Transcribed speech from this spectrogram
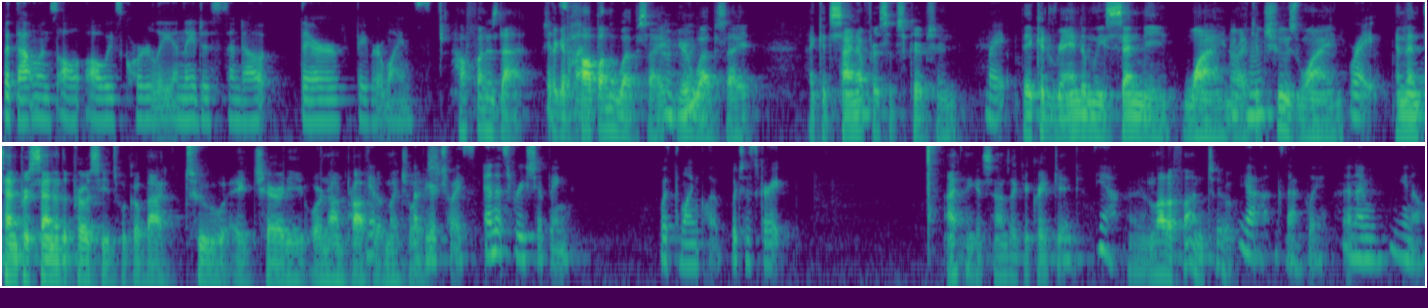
But that one's all, always quarterly, and they just send out their favorite wines. How fun is that? So I could fun. hop on the website, your Mhm. website. I could sign up for a subscription. Right, They could randomly send me wine, or I could choose wine, right. and then 10% of the proceeds will go back to a charity or nonprofit Yep, of my choice. Of your choice. And it's free shipping with the wine club, which is great. I think it sounds like a great gig Yeah, and a lot of fun too. yeah, exactly. And I'm, you know,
